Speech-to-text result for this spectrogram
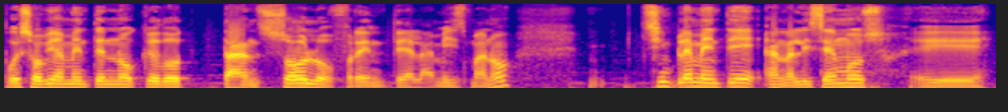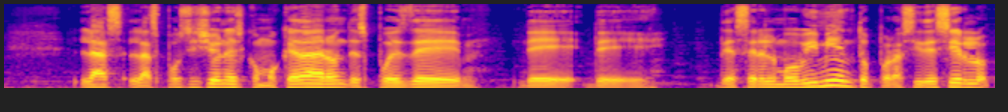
pues obviamente no quedó tan solo frente a la misma, ¿no? Simplemente analicemos eh, las, las, posiciones como quedaron después de, de, de hacer el movimiento, por así decirlo.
